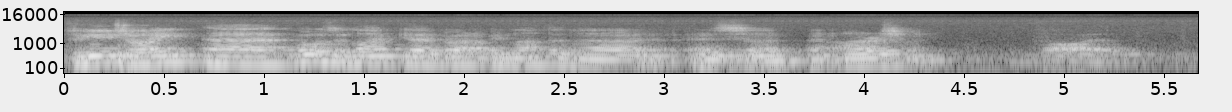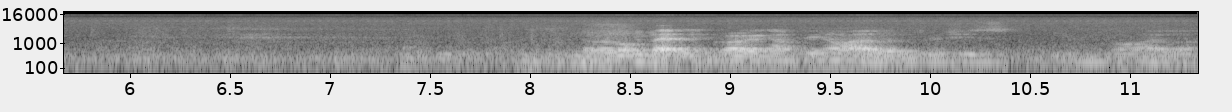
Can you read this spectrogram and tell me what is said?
For you, Johnny, uh, what was it like uh, growing up in London uh, as uh, an Irishman? Vile. But a lot better than growing up in Ireland, which is even viler.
